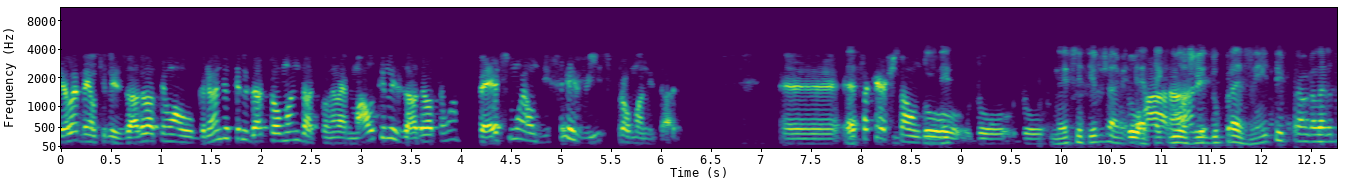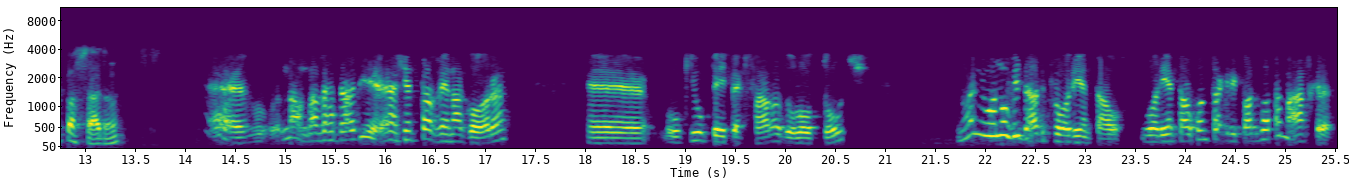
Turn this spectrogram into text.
Se ela é bem utilizada, ela tem uma grande utilidade para a humanidade. Quando ela é mal utilizada, ela tem uma péssima, é um desserviço para a humanidade. É, é, essa questão do, nesse, do, do, Nesse sentido, já é tecnologia do presente para a galera do passado, né? É, não, na verdade, a gente está vendo agora é, o que o paper fala do low touch, não é nenhuma novidade para o oriental. O oriental, quando está gripado, bota máscara.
